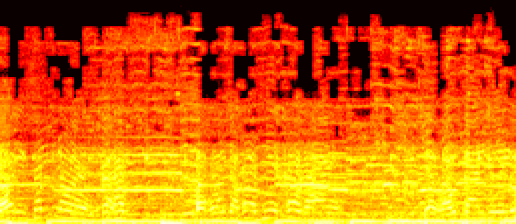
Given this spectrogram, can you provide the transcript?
รออีกสักหน่อยนะครับแต่คงจะเข้าที่เข้าทางเรื่องของการยืนร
